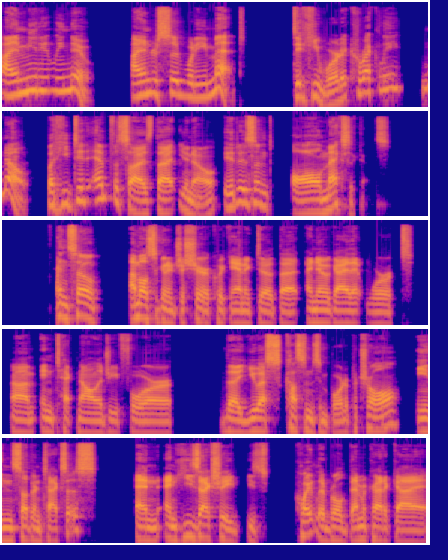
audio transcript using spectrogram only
I immediately knew. I understood what he meant. Did he word it correctly? No, but he did emphasize that, you know, it isn't all Mexicans. And so I'm also going to just share a quick anecdote that I know a guy that worked um, in technology for the U.S. Customs and Border Patrol in southern Texas, and and he's actually he's quite liberal, Democratic guy,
